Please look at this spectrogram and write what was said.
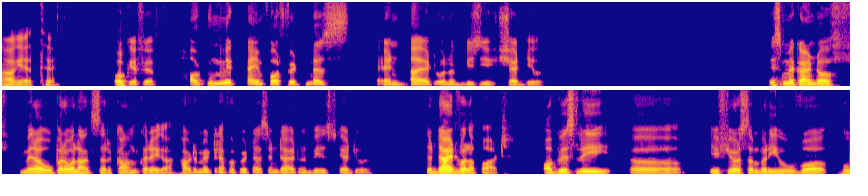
आ गया थे। Okay fifth how to make time for fitness and diet on a busy schedule इसमें काइंड ऑफ़ मेरा ऊपर वाला आंसर काम करेगा। How to make time for fitness and diet on busy schedule the diet वाला part obviously uh, if you're somebody who work who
